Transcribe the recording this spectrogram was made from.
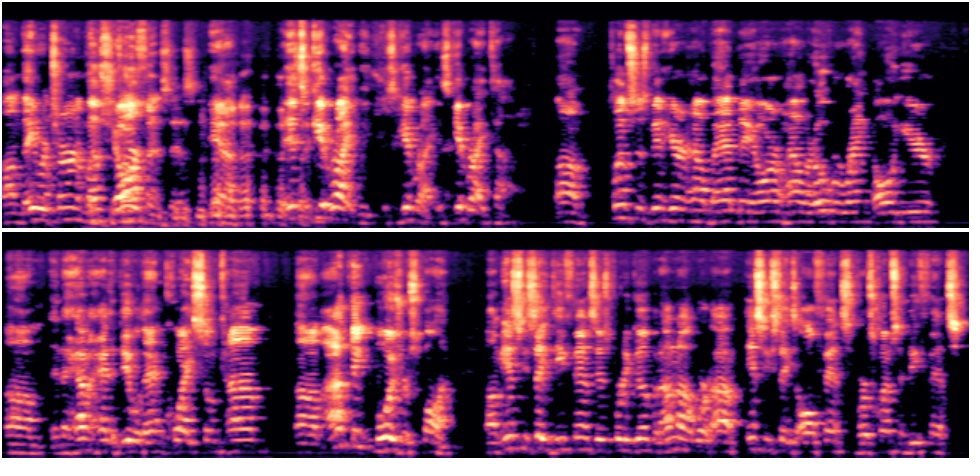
um, they return a Clemson's of offense is. Yeah, it's a get right week. It's a get right. It's a get right time. Um, Clemson's been hearing how bad they are, how they're overranked all year, um, and they haven't had to deal with that in quite some time. Um, I think the boys respond. Um, NC State defense is pretty good, but I'm not worried. Uh, NC State's offense versus Clemson defense,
